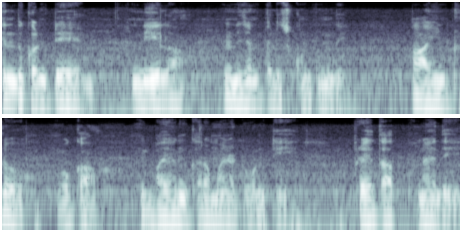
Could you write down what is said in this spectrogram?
ఎందుకంటే నీల నిజం తెలుసుకుంటుంది. ఆ ఇంట్లో ఒక భయంకరమైనటువంటి ప్రేతాత్మ అనేది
